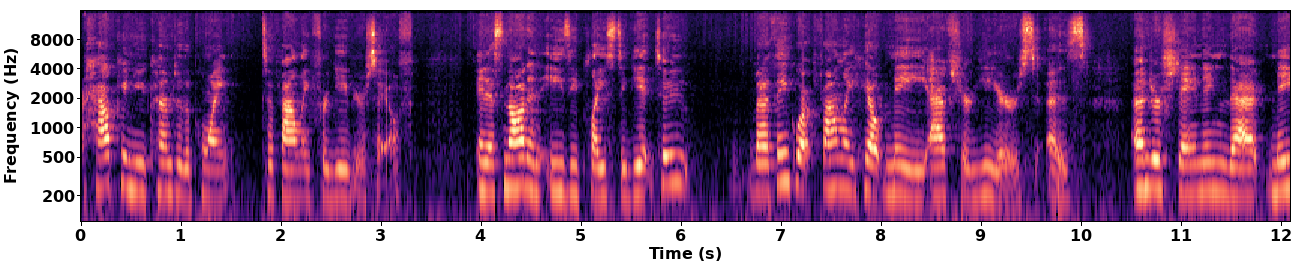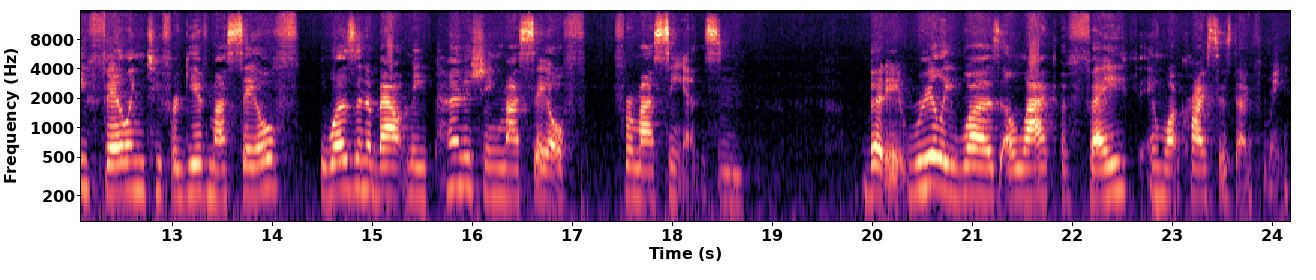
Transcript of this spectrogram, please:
how can you come to the point to finally forgive yourself? And it's not an easy place to get to. But I think what finally helped me after years is understanding that me failing to forgive myself wasn't about me punishing myself for my sins but it really was a lack of faith in what Christ has done for me.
